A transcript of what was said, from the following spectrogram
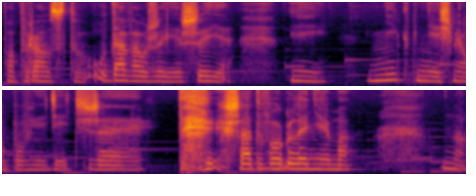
po prostu udawał, że je szyje. I nikt nie śmiał powiedzieć, że tych szat w ogóle nie ma. No,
